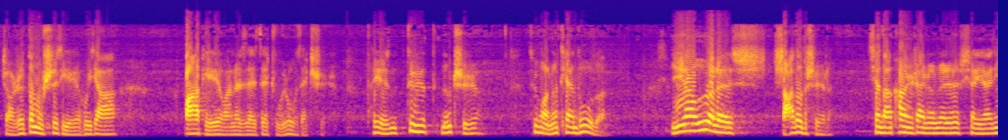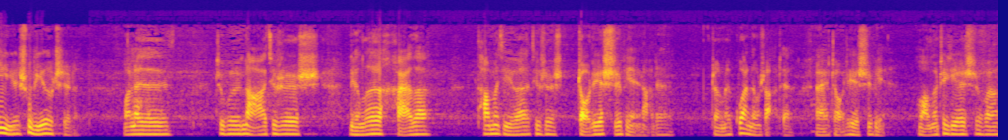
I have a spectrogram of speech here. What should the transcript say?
找这动物尸体回家，扒皮完了再再煮肉再吃。他也对能吃啊，最往能填肚子。人要饿了，啥都吃了。像咱抗日战争那像言妓女，树皮都吃了。完了，这不哪就是领着孩子，他们几个就是找这些食品啥的，整那罐头啥的，哎，找这些食品。我们这些师范，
